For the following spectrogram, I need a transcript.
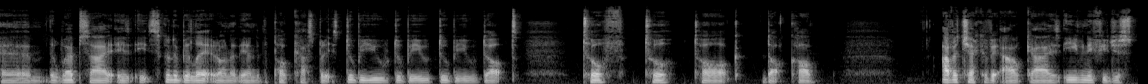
Um, the website is it's going to be later on at the end of the podcast, but it's www.toughtotalk.com. Have a check of it out, guys. Even if you just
